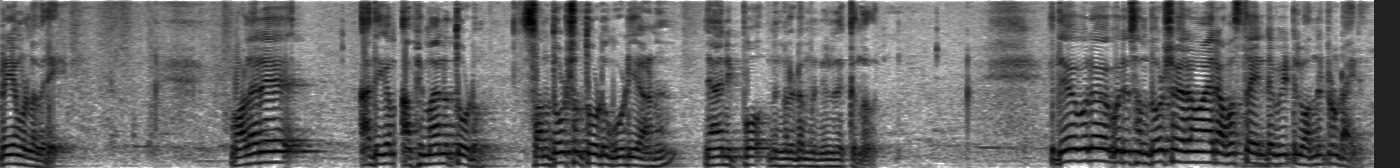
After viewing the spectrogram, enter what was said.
പ്രിയമുള്ളവരെ വളരെ അധികം അഭിമാനത്തോടും സന്തോഷത്തോടു കൂടിയാണ് ഞാനിപ്പോൾ നിങ്ങളുടെ മുന്നിൽ നിൽക്കുന്നത്. ഇതേപോലെ ഒരു സന്തോഷകരമായ അവസ്ഥ എന്റെ വീട്ടിൽ വന്നിട്ടുണ്ടായിരുന്നു.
